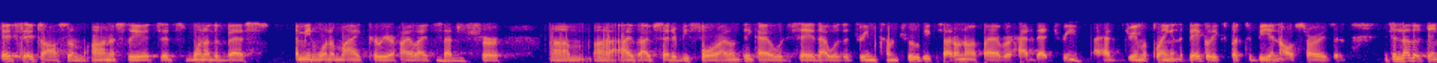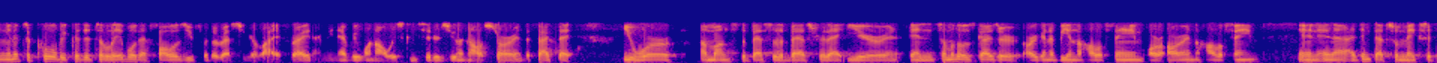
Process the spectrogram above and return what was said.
It's it's awesome. Honestly, it's it's one of the best. I mean, one of my career highlights. That's for sure. Um, uh, I've I've said it before. I don't think I would say that was a dream come true because I don't know if I ever had that dream. I had the dream of playing in the big leagues, but to be an All Star is an, it's another thing, and it's a cool because it's a label that follows you for the rest of your life, right? I mean, everyone always considers you an All Star, and the fact that you were amongst the best of the best for that year, and, and some of those guys are are going to be in the Hall of Fame or are in the Hall of Fame and and I think that's what makes it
